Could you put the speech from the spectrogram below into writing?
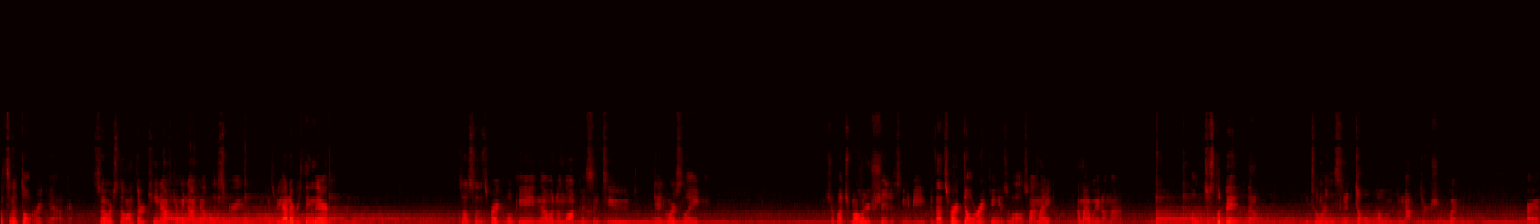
That's an adult, right? Yeah. Okay. So we're still on thirteen after we knock out this grade because we got everything there. There's also this breakable gate, and that would unlock us into Dead Horse Lake. Which a bunch of other shit is gonna be, but that's for adult ranking as well. So I might, I might wait on that. Um, Just a bit though, until we're at least an adult, oh, we can knock through shit quick. All right.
